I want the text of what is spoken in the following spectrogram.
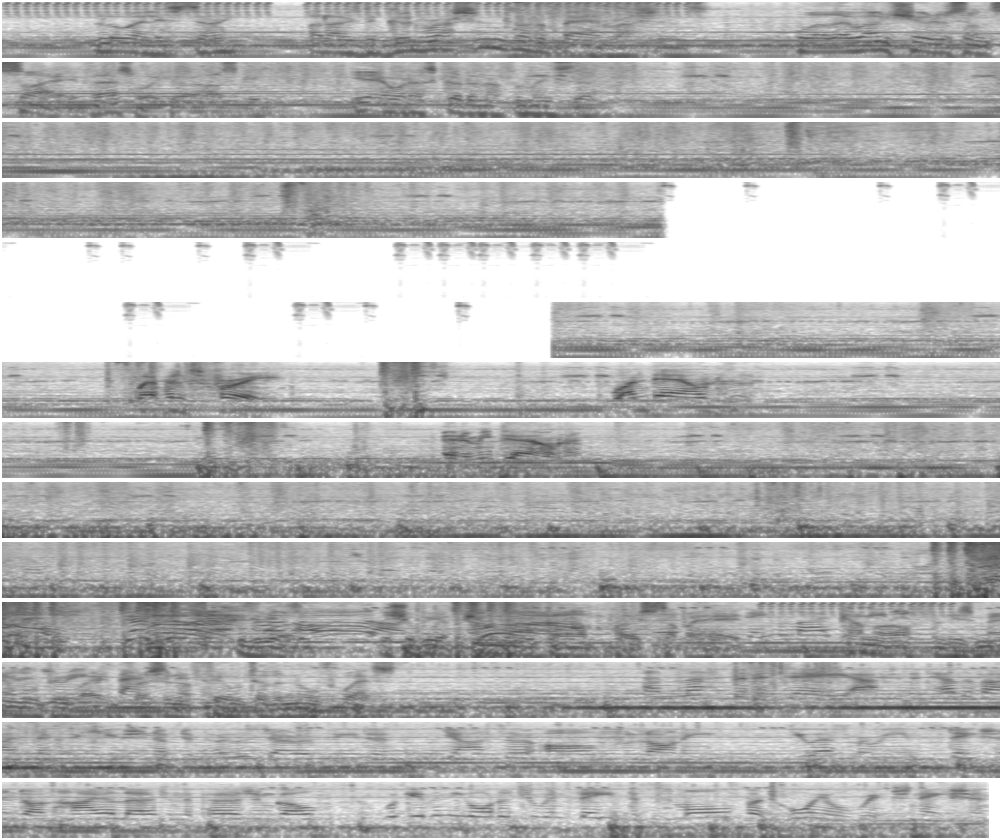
Loyalists, eh? Are those the good Russians or the bad Russians? Well, they won't shoot us on sight, if that's what you're asking. Yeah, well, that's good enough for me, sir. Weapons free. One down. Enemy down. There should be a few more guard posts up ahead. Kamarov and his men will be waiting for us in a field to the northwest. And less than a day after the televised execution of deposed Arab leader Yasser al-Fulani, U.S. Marines stationed on high alert in the Persian Gulf were given the order to invade the small but oil-rich nation.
